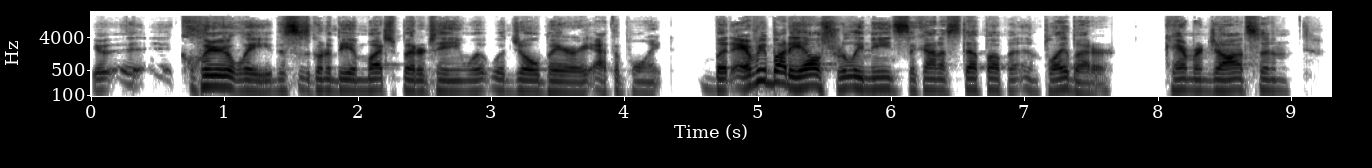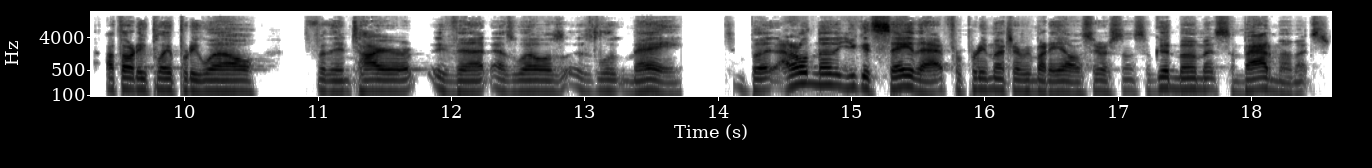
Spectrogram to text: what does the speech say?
know, eh, eh, clearly this is going to be a much better team with, with Joel Berry at the point. But everybody else really needs to kind of step up and, and play better. Cameron Johnson, I thought he played pretty well for the entire event, as well as, as Luke Maye. But I don't know that you could say that for pretty much everybody else. There are some, some good moments, some bad moments.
